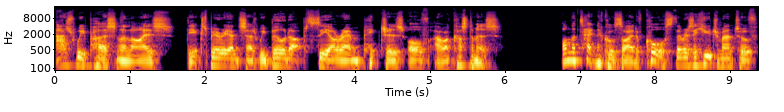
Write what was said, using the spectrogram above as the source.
as we personalize the experience, as we build up CRM pictures of our customers. On the technical side, of course, there is a huge amount of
